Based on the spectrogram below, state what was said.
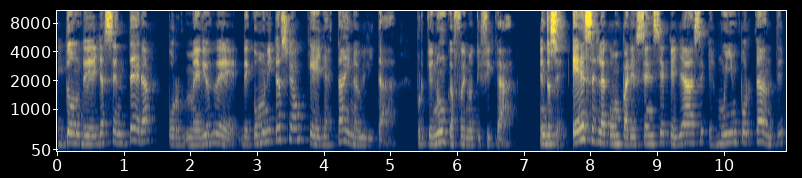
donde ella se entera por medios de, comunicación que ella está inhabilitada, porque nunca fue notificada. Entonces, esa es la comparecencia que ella hace, que es muy importante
